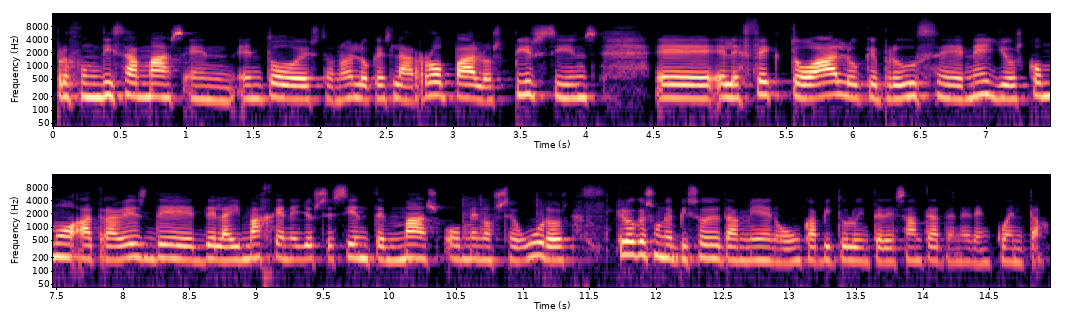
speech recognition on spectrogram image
profundiza más en, todo esto, ¿no? en lo que es la ropa, los piercings, eh, el efecto halo que produce en ellos, cómo a través de, la imagen ellos se sienten más o menos seguros. Creo que es un episodio también o un capítulo interesante a tener en cuenta.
